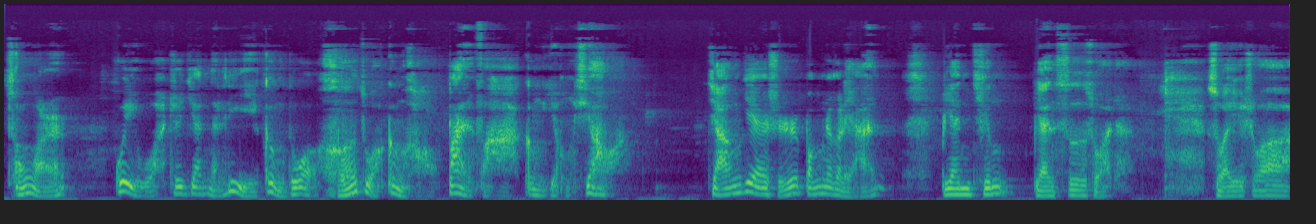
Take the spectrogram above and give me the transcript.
从而贵我之间的利益更多，合作更好，办法更有效啊！蒋介石绷着个脸，边听边思索着，所以说，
